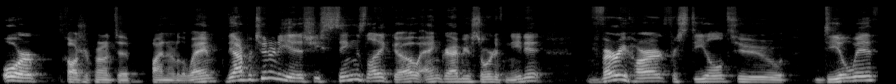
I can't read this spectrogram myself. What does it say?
Or cause your opponent to find out of the way. The opportunity is she sings Let It Go and grab your sword if needed. Very hard for Steel to deal with.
